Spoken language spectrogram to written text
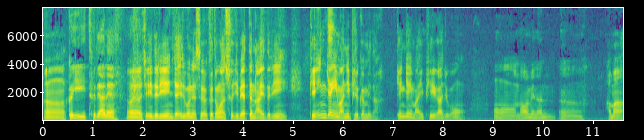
어, 거의 틀 안에 어, 저희들이 이제 일본에서 그동안 수집했던 아이들이 굉장히 많이 필 겁니다. 굉장히 많이 피해 가지고 어, 나오면은 어, 아마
